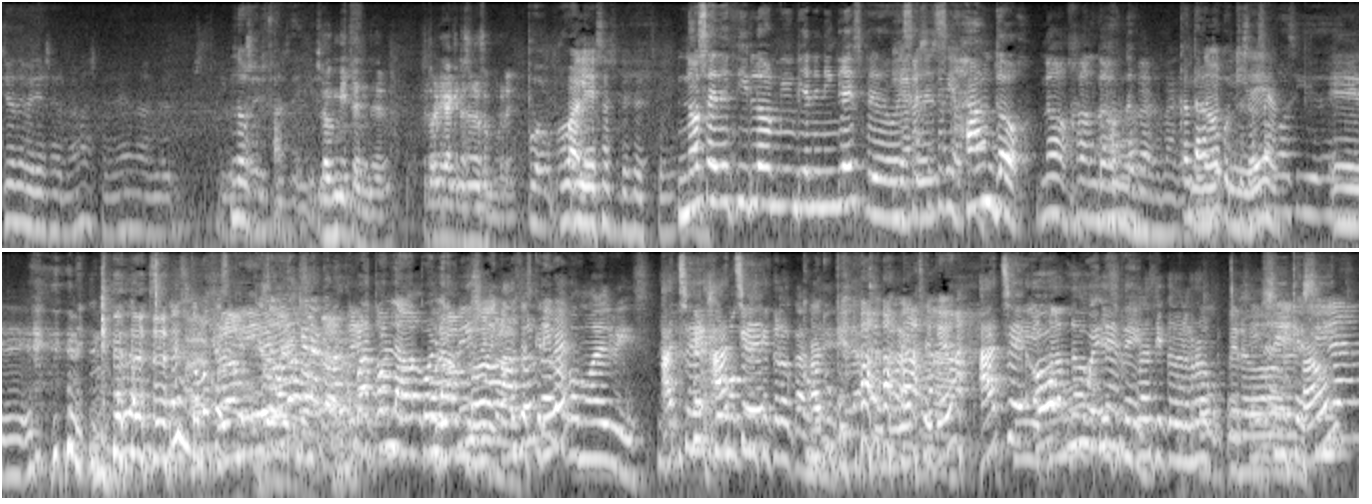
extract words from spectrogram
Yo debería saberme más, pero no... No soy fan de ellos. Los Mitender. Es la única que no se nos ocurre. Pues, Y vale. esas veces. No sé decirlo muy bien en inglés, pero Y ese además es Hound Dog. No, Hound Dog. Vale, vale. Cántala No, un poco, ni ¿tú sabes idea. algo así de...? Eh, ¿Cómo se escribe? Seguro que la con, con la... Con la ¿Cómo se escribe? Como Elvis. H, ¿Cómo H... quieres que te lo cante? como tú quieras. ¿H qué? H, Sí, Hound Dog O, U, es N, un D. clásico del rock, pero... Sí, que sí. Ah,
